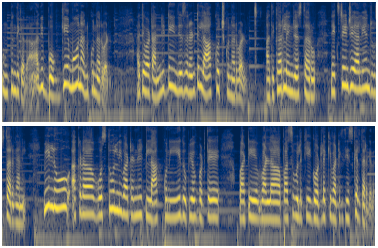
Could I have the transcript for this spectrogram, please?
ఉంటుంది కదా అది బొగ్గేమో అని అనుకున్నారు వాళ్ళు. అయితే వాటి అన్నిటిని ఏం చేశారంటే లాక్కొచ్చుకున్నారు వాళ్ళు. అధికారులు ఏం చేస్తారు? నెక్స్ట్ ఏం చేయాలి అని చూస్తారు కానీ వీళ్ళు అక్కడ వస్తువుల్ని వాటన్నిటిని లాక్కుని ఏది ఉపయోగపడితే వాటి వాళ్ళ పశువులకి గొడ్లకి వాటికి తీసుకెళ్తారు కదా.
